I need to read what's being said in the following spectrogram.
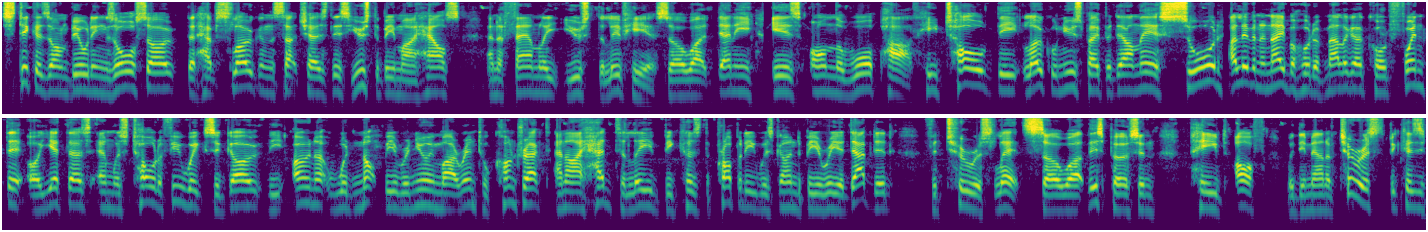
Stickers on buildings also that have slogans such as this used to be my house and a family used to live here. So uh, Danny is on the warpath. He told the local newspaper down there, Sur, I live in a neighborhood of Malaga called Fuente Olletas and was told a few weeks ago the owner would not be renewing my rental contract and I had to leave because the property was going to be readapted for tourist lets. So uh, this person peeved off with the amount of tourists because he's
